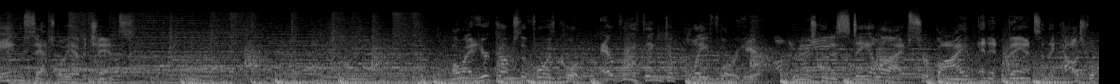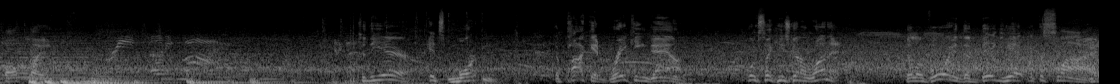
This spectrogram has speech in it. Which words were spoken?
game sets while we have a chance. All right, here comes the fourth quarter. Everything to play for here. Who's going to stay alive, survive, and advance in the college football playoff? To the air, it's Morton. The pocket breaking down. Looks like he's going to run it. He'll avoid the big hit with the slide.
